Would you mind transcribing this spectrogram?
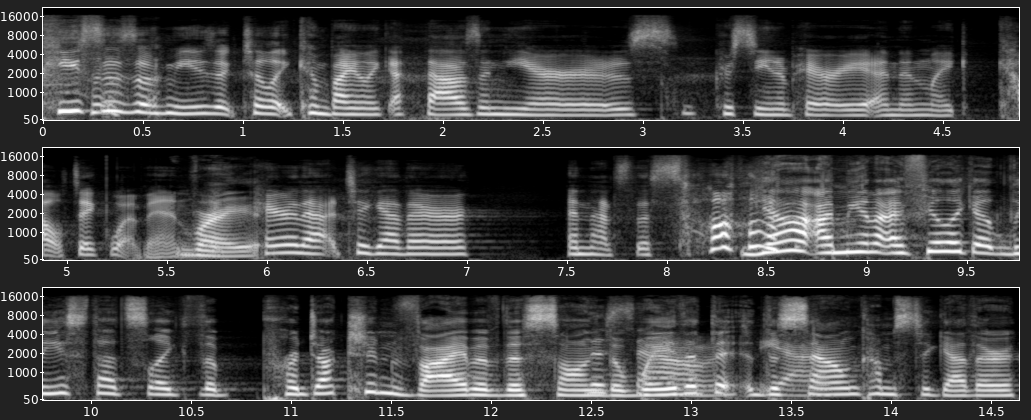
pieces of music to like combine like a thousand years, Christina Perri, and then like Celtic women. Like, Right. pair that together, and that's the song. yeah, I mean, I feel like at least that's like the production vibe of this song, the, The way that the, sound, the yeah. sound comes together,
